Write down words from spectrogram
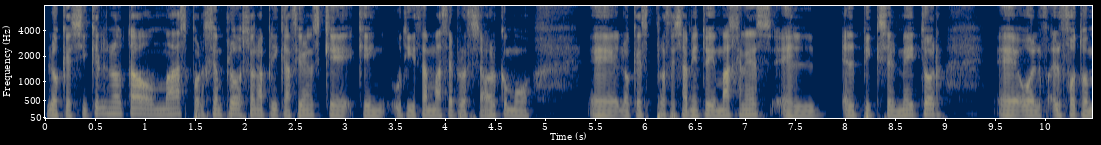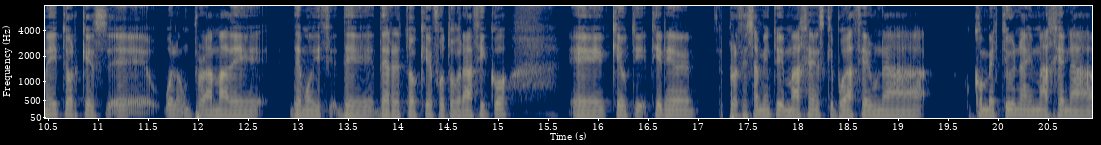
Lo que sí que he notado más, por ejemplo, son aplicaciones que, que utilizan más el procesador como eh, lo que es procesamiento de imágenes, el, el Pixelmator eh, o el, el, Photomator, que es eh, bueno, un programa de, de, de, retoque fotográfico que tiene procesamiento de imágenes que puede hacer una convertir una imagen a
